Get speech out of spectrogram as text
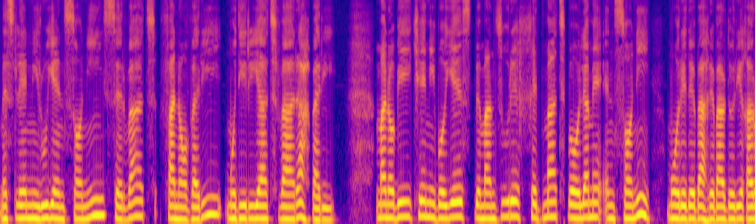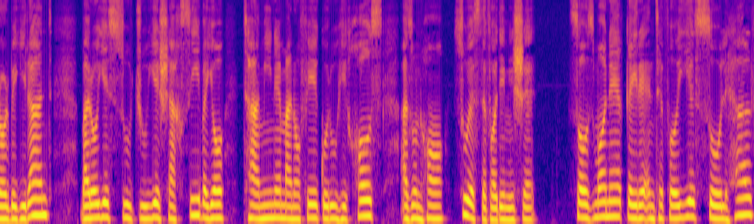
مثل نیروی انسانی، ثروت، فناوری، مدیریت و رهبری. منابعی که میبایست به منظور خدمت به عالم انسانی مورد بهره برداری قرار بگیرند برای سودجویی شخصی و یا تأمین منافع گروهی خاص از اونها سوء استفاده میشه. سازمان غیرانتفاعی سول هلث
